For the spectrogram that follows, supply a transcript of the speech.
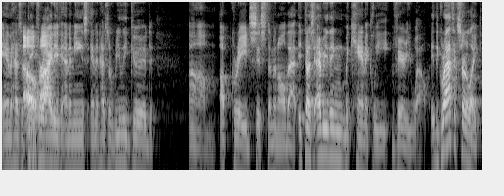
and it has a Oh, big wow. variety of enemies, and it has a really good um, upgrade system and all that. It does everything mechanically very well. It- the graphics are like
